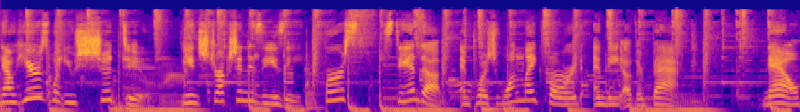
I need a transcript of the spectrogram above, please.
Now, here's what you should do the instruction is easy. First, stand up and push one leg forward and the other back. Now,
